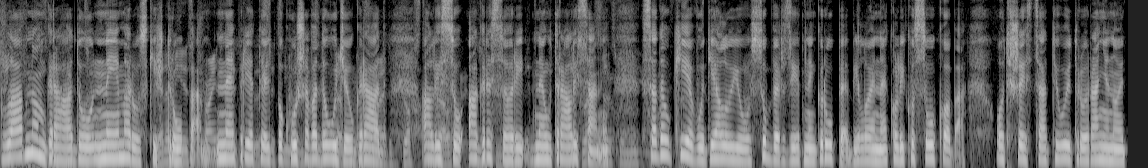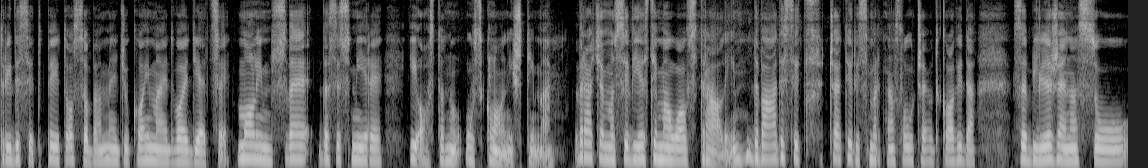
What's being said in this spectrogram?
glavnom gradu nema ruskih trupa. Neprijatelj pokušava da uđe u grad, ali su agresori neutralisani. Sada u Kijevu djeluju subverzivne grupe, bilo je nekoliko sukoba. Od 6 sati ujutru ranjeno je 35 osoba, među kojima je dvoje djece. Molim sve da se smire i ostanu u skloništima. Vraćamo se vijestima u Australiji. 24 smrtna slučaja od covid zabilježena su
